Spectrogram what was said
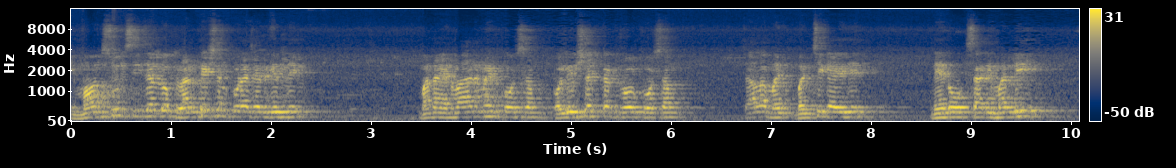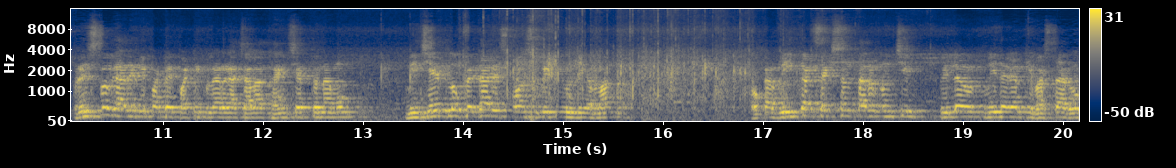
ఈ మాన్సూన్ సీజన్లో ప్లాంటేషన్ కూడా జరిగింది మన ఎన్వైరన్మెంట్ కోసం పొల్యూషన్ కంట్రోల్ కోసం చాలా మంచిగా ఇది నేను ఒకసారి మళ్ళీ ప్రిన్సిపల్ గారికి పట్టే పర్టికులర్గా చాలా థ్యాంక్స్ చెప్తున్నాము మీ చేతిలో పెద్ద రెస్పాన్సిబిలిటీ ఉంది అమ్మా ఒక వీకర్ సెక్షన్ తరం నుంచి పిల్లలు మీ దగ్గరికి వస్తారు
